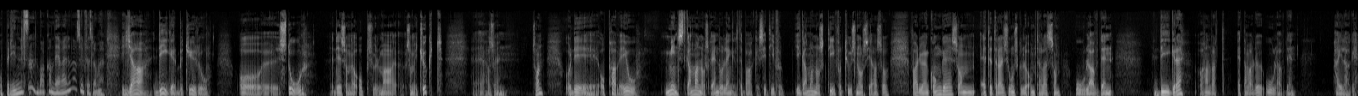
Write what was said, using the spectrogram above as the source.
opprinnelsen. Hva kan det være da, Sylfes Lomme? Ja, diger betyr jo og øh, stor, det som er oppsvulma, som er tjukt, eh, altså en sånn. Og det opphavet er jo minst gammelnorsk og enda lenger tilbake i tid. For I gammelnorsk tid, for tusen år siden, så var det jo en konge som etter tradisjon skulle omtales som Olav den digre, og han vart, etter han var død, Olav den heilage.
